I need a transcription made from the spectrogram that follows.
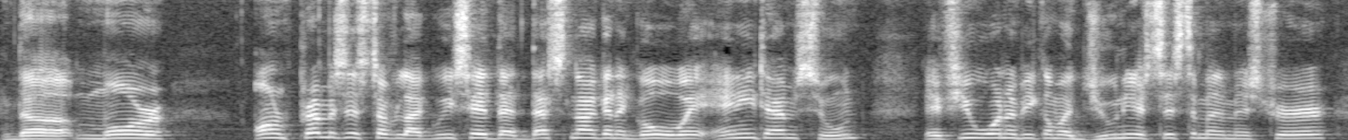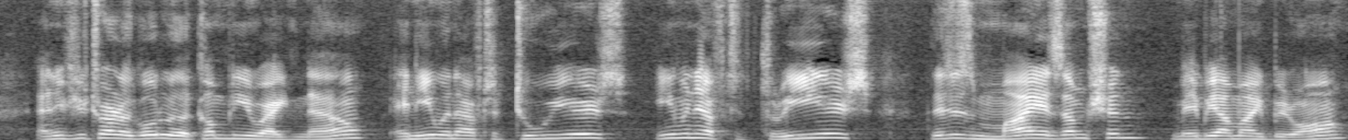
the more on-premises stuff, like we said, that that's not going to go away anytime soon. If you want to become a junior system administrator, and if you try to go to the company right now, and even after two years, even after three years, this is my assumption. Maybe I might be wrong,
